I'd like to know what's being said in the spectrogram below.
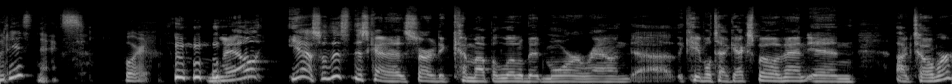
what is next for it? well, yeah, so this this kind of started to come up a little bit more around uh, the Cable Tech Expo event in October,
